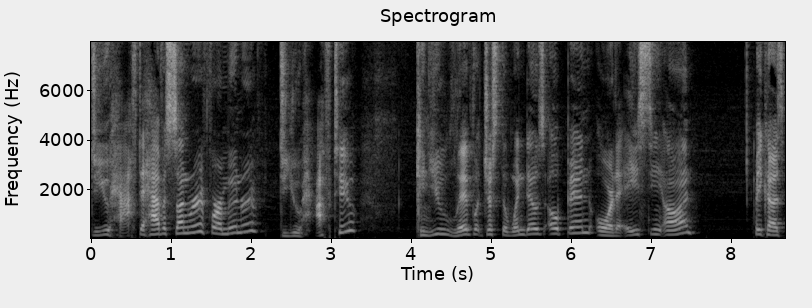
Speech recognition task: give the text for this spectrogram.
do you have to have a sunroof or a moonroof? Do you have to? Can you live with just the windows open or the AC on? Because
